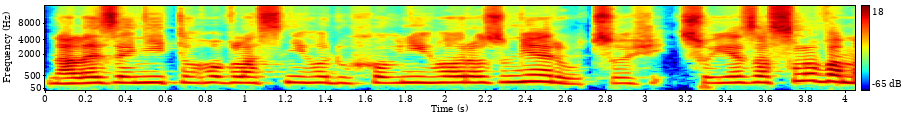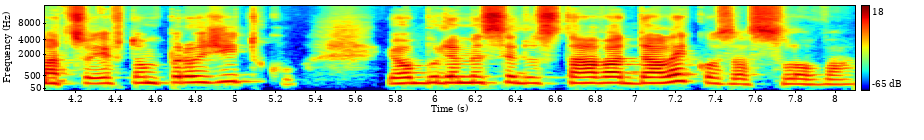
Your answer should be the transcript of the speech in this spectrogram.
nalezení toho vlastního duchovního rozměru, co, co je za slovama, co je v tom prožitku. Jo, budeme se dostávat daleko za slova.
